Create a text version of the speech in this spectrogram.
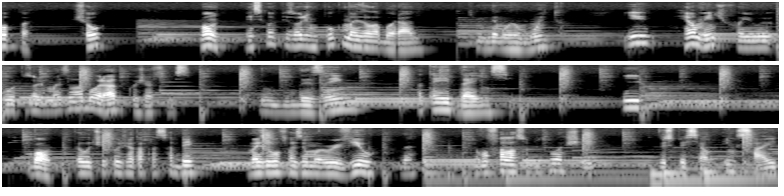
Opa, show? Bom, esse é um episódio um pouco mais elaborado, que me demorou muito, e realmente foi o, o episódio mais elaborado que eu já fiz, do desenho até a ideia em si. E, bom, pelo título já dá pra saber, mas eu vou fazer uma review, né? Eu vou falar sobre o que eu achei do especial Inside,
